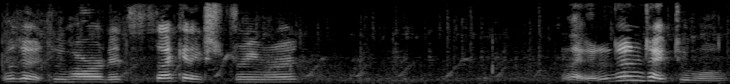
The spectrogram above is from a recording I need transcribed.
wasn't it too hard? It's like an extreme ride. Like, it didn't take too long.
